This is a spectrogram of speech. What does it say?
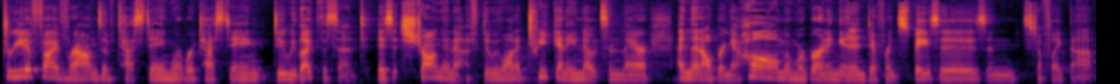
three to five rounds of testing where we're testing do we like the scent? Is it strong enough? Do we want to tweak any notes in there? And then I'll bring it home and we're burning it in different spaces and stuff like that.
